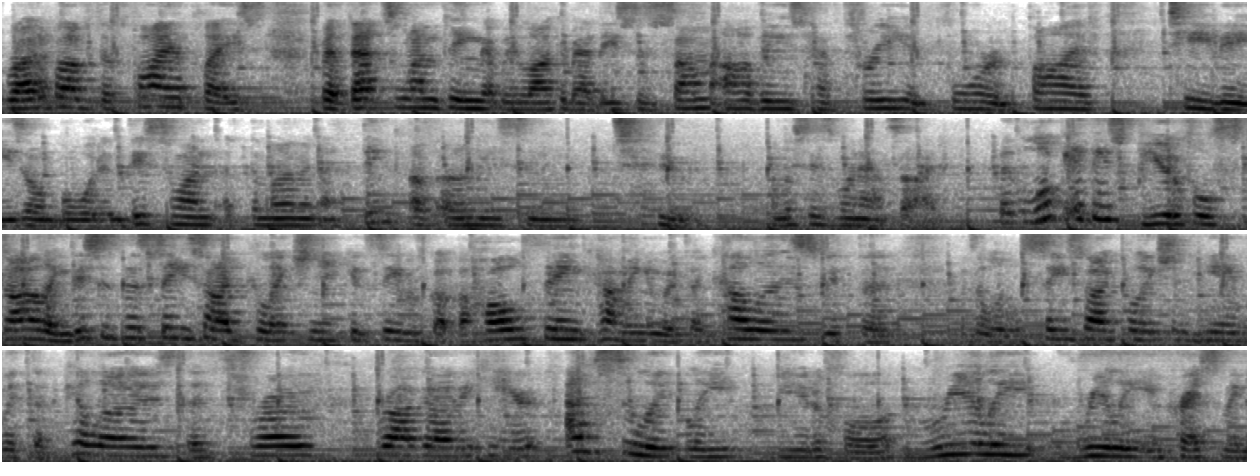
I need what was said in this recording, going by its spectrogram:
right above the fireplace. But that's one thing that we like about these is some RVs have three and four and five TVs on board. And this one at the moment, I think I've only seen two, unless there's one outside. But look at this beautiful styling. This is the Seaside collection. You can see we've got the whole thing coming in with the colors, with the with the little seaside collection here with the pillows, the throw rug over here. Absolutely beautiful. Really, really impressed me.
